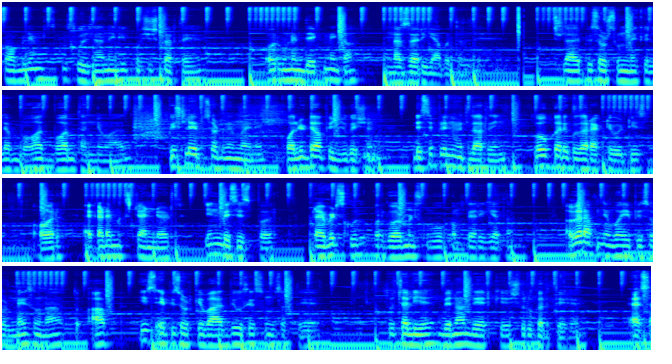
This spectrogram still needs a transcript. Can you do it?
प्रॉब्लम्स को सुलझाने की कोशिश करते हैं और उन्हें देखने का नज़रिया बदलते हैं। पिछला एपिसोड सुनने के लिए बहुत बहुत धन्यवाद। पिछले एपिसोड में मैंने quality of education discipline with learning co-curricular activities और एकेडमिक स्टैंडर्ड्स इन बेसिस पर प्राइवेट स्कूल और गवर्नमेंट स्कूल को कंपेयर किया था। अगर आपने वह एपिसोड नहीं सुना तो आप इस एपिसोड के बाद भी उसे सुन सकते हैं। तो चलिए बिना देर के शुरू करते हैं एस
